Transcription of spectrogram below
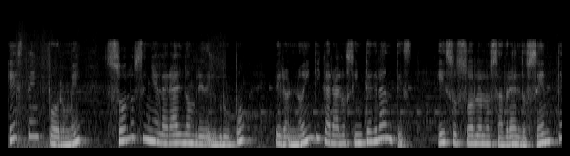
Este informe solo señalará el nombre del grupo, pero no indicará los integrantes. Eso solo lo sabrá el docente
